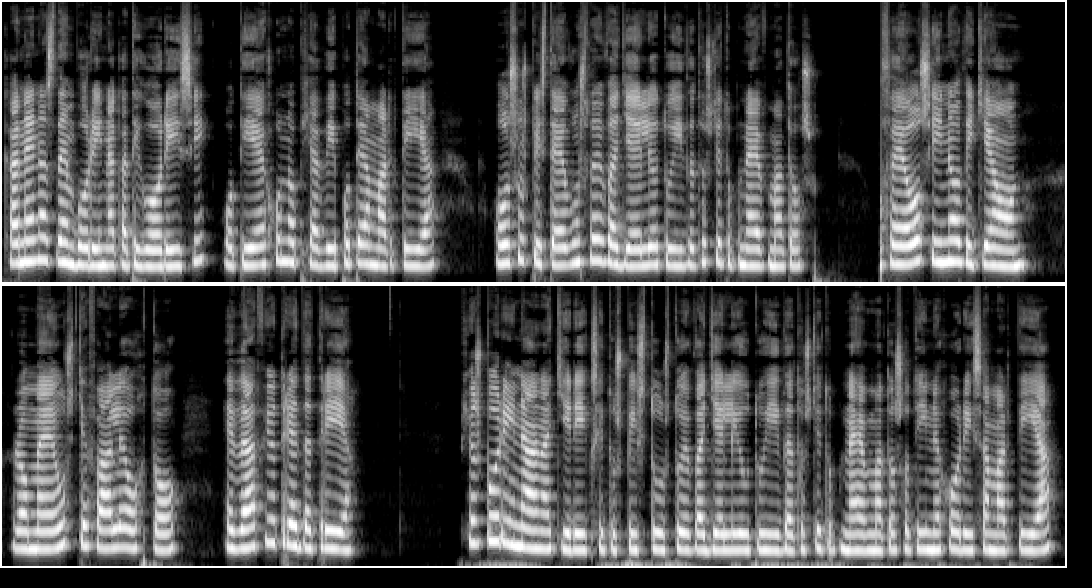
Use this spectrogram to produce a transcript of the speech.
Κανένας δεν μπορεί να κατηγορήσει ότι έχουν οποιαδήποτε αμαρτία όσους πιστεύουν στο Ευαγγέλιο του Ήδατος και του Πνεύματος. Ο Θεός είναι ο δικαιών. Ρωμαίους κεφάλαιο 8, εδάφιο 33. Ποιος μπορεί να ανακηρύξει τους πιστούς του Ευαγγελίου του Ήδατος και του Πνεύματος ότι είναι χωρίς αμαρτία;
